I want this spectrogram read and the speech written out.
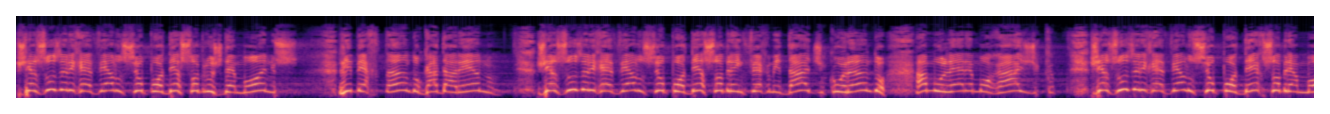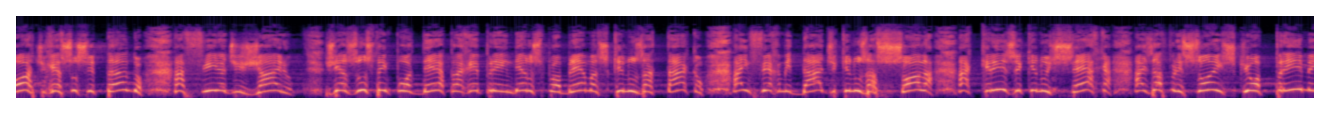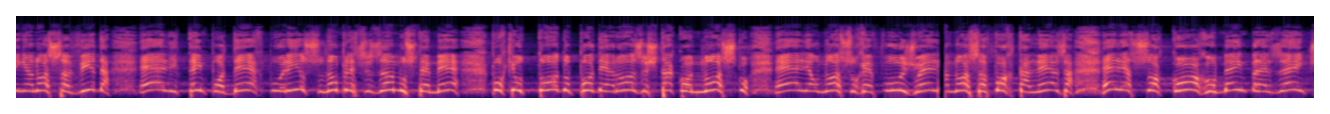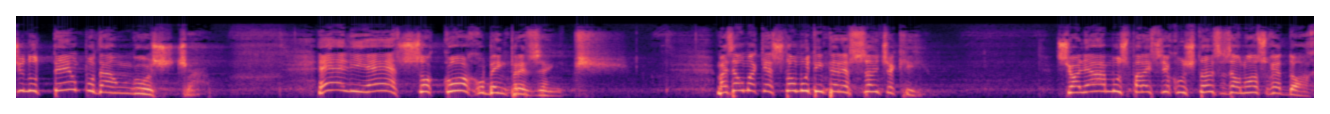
Jesus ele revela o seu poder sobre os demônios libertando o gadareno. Jesus ele revela o seu poder sobre a enfermidade, curando a mulher hemorrágica. Jesus ele revela o seu poder sobre a morte, ressuscitando a filha de Jairo. Jesus tem poder para repreender os problemas que nos atacam, a enfermidade que nos assola, a crise que nos cerca, as aflições que oprimem a nossa vida. Ele tem poder, por isso não precisamos temer, porque o Todo-Poderoso está conosco. Ele é o nosso refúgio, ele é a nossa fortaleza, ele é socorro bem presente no tempo da angústia. Ele é socorro bem presente. Mas há uma questão muito interessante aqui. Se olharmos para as circunstâncias ao nosso redor,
